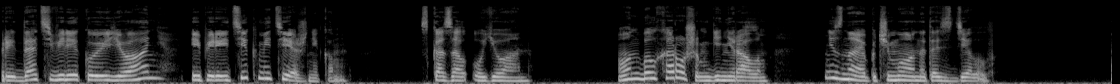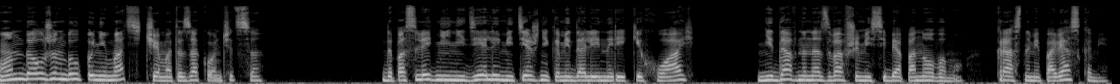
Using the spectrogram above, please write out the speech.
«Предать Великую Юань и перейти к мятежникам», — сказал О Юан. Он был хорошим генералом, не знаю, почему он это сделал. Он должен был понимать, чем это закончится. До последней недели мятежниками долины реки Хуай, недавно назвавшими себя по-новому «красными повязками»,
